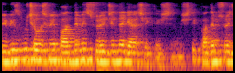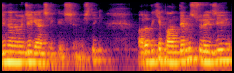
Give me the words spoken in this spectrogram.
Ve biz bu çalışmayı pandemi sürecinde gerçekleştirmiştik. Pandemi sürecinden önce gerçekleştirmiştik. Aradaki pandemi süreci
